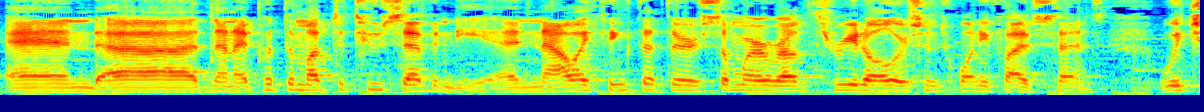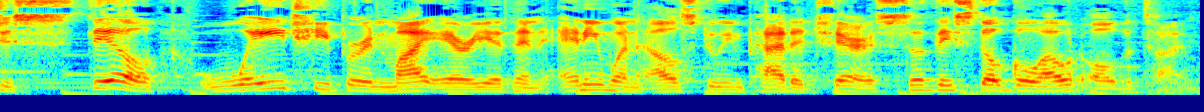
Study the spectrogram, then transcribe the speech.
and uh, then I put them up to 270 and now I think that they're somewhere around $3.25 which is still way cheaper in my area than anyone else doing padded chairs so they still go out all the time.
